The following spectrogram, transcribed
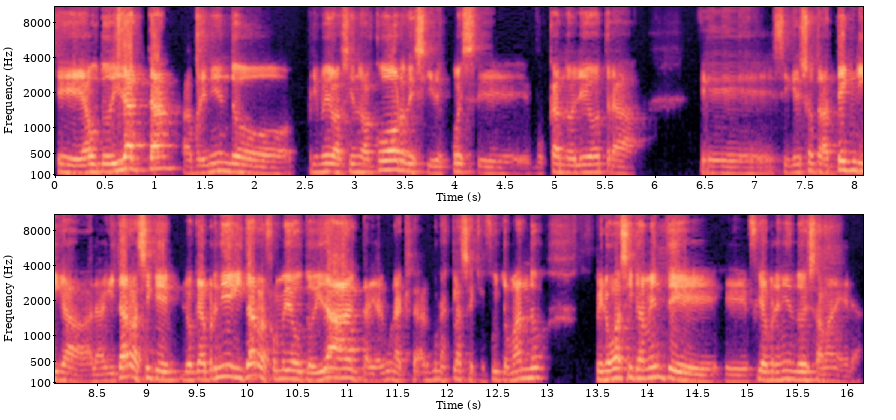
eh, autodidacta, aprendiendo primero haciendo acordes y después buscándole otra eh, si querés otra técnica a la guitarra, así que lo que aprendí de guitarra fue medio autodidacta y algunas, algunas clases que fui tomando, pero básicamente eh, fui aprendiendo de esa manera.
